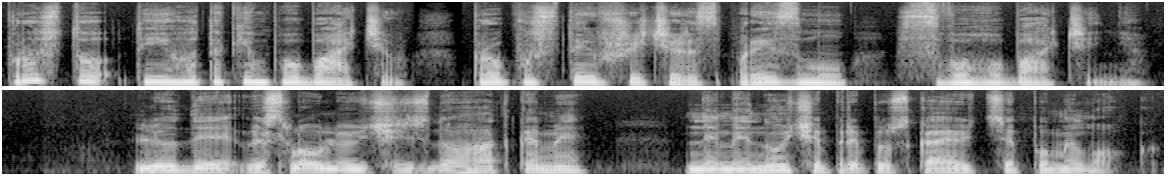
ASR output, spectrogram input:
Просто ти його таким побачив, пропустивши через призму свого бачення. Люди, висловлюючись догадками, неминуче припускаються помилок.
